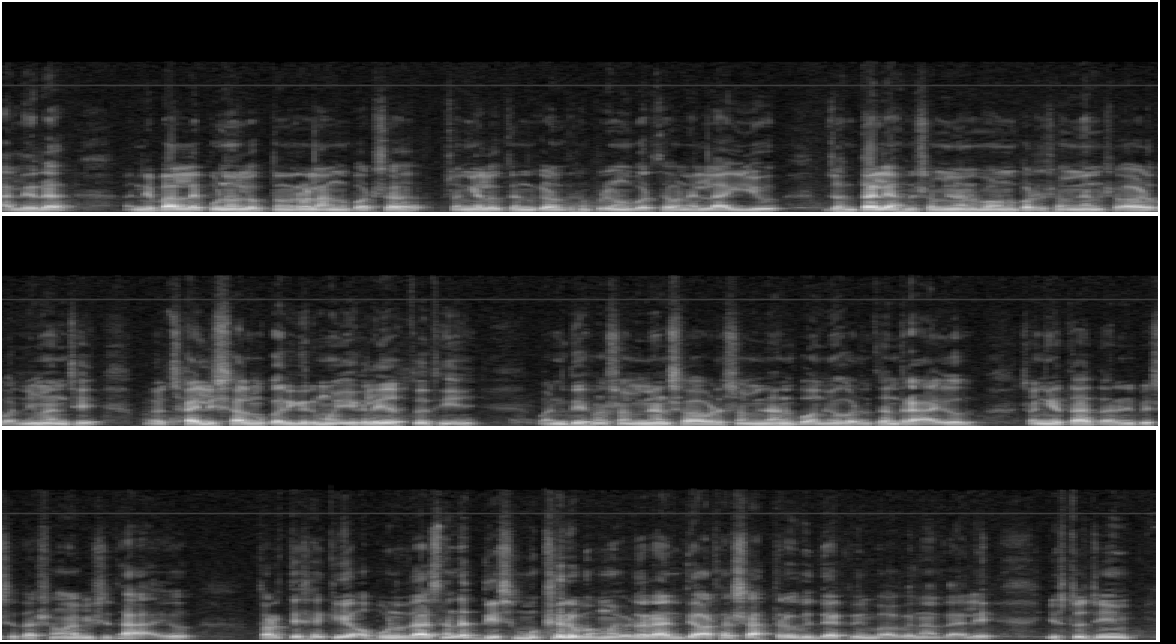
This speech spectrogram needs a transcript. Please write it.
हालेर नेपाललाई पूर्ण लोकतन्त्रमा लानुपर्छ सङ्घीय लोकतन्त्र गणतन्त्र पुर्याउनुपर्छ भनेर लागि जनताले आफ्नो संविधान बनाउनुपर्छ संविधान सभाबाट भन्ने मान्छे छयालिस सालमा करिकरि म एक्लै जस्तो थिएँ। भन्ने देशमा संविधान सभाबाट संविधान बन्यो गणतन्त्र आयो संहिता धर्मनिवेशता समावेशिता आयो। तर त्यसका केही अपूर्णता छन् र देश मुख्य रूपमा म एउटा राजनीतिक अर्थशास्त्रको विद्यार्थी भएको नाताले यस्तो चाहिँ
